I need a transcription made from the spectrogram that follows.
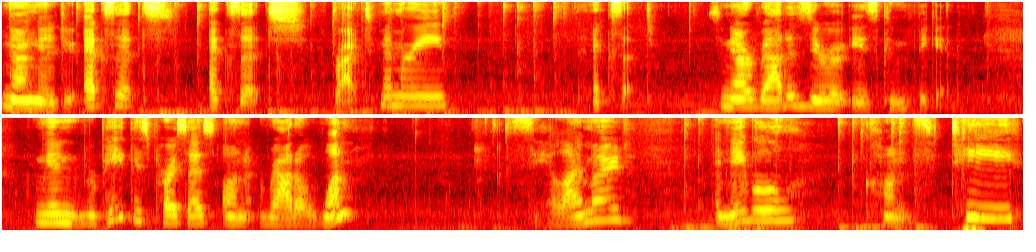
Now I'm going to do exit, exit, write memory, exit. So now router 0 is configured. I'm going to repeat this process on router 1, CLI mode, enable conf t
